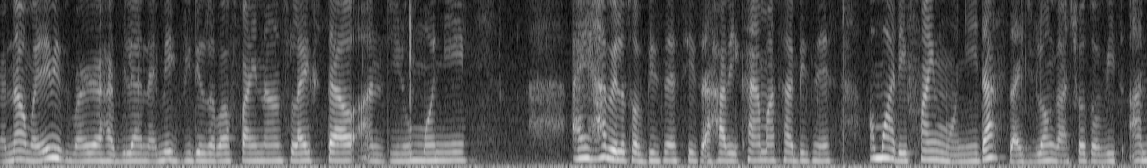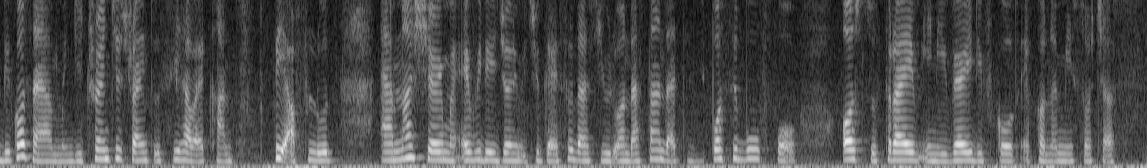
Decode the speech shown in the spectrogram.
And now my name is Maria Habila and I make videos about finance, lifestyle and you know money. I have a lot of businesses. I have a Kayamata business. Um, they find money. That's like the long and short of it. And because I am in the trenches trying to see how I can stay afloat, I am not sharing my everyday journey with you guys so that you would understand that it's possible for us to thrive in a very difficult economy such as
